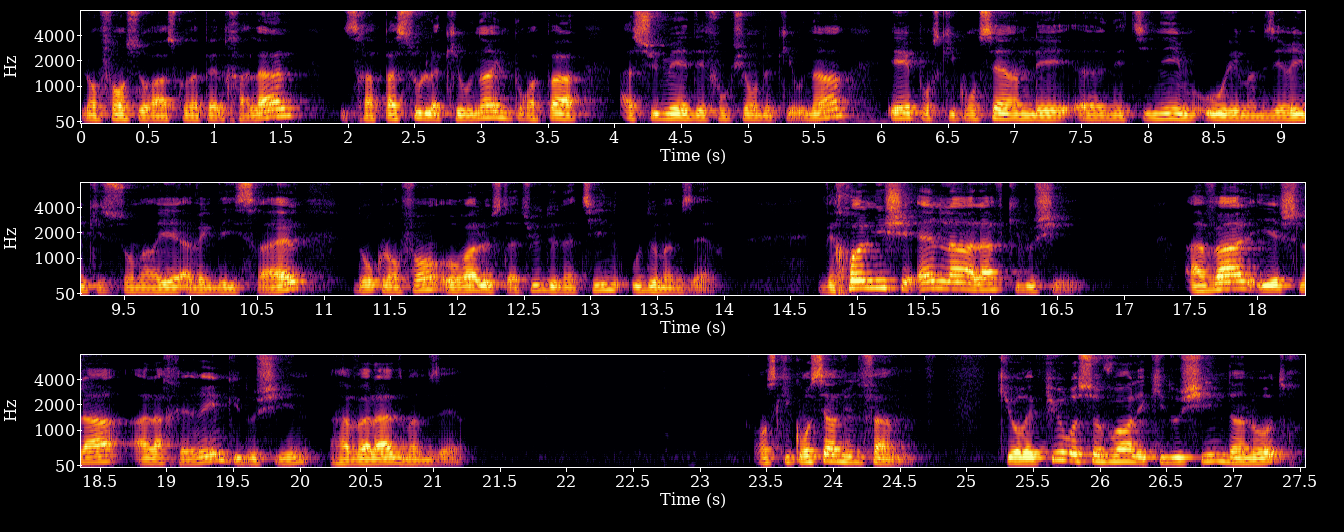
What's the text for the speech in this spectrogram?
l'enfant sera ce qu'on appelle halal, il sera pas sous la keuna, il ne pourra pas assumer des fonctions de keuna. Et pour ce qui concerne les euh, netinim ou les mamzerim qui se sont mariés avec des Israël, donc l'enfant aura le statut de natin ou de mamzer. La. Aval yeshla alacherim kiddushin havalad mamzer. En ce qui concerne une femme qui aurait pu recevoir les kiddushin d'un autre,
